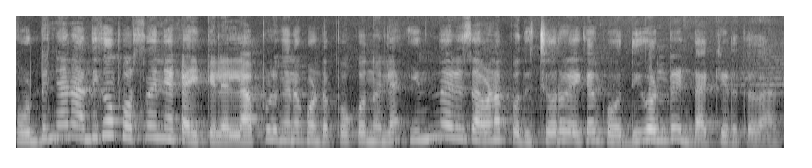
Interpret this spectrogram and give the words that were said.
ഫുഡ് ഞാൻ അധികം പുറത്ത് തന്നെയാണ് കഴിക്കില്ല എല്ലാപ്പോഴും ഇങ്ങനെ കൊണ്ടുപോക്കൊന്നുമില്ല. ഇന്നൊരു തവണ പൊതിച്ചോറ് കഴിക്കാൻ കൊതി കൊണ്ട് ഉണ്ടാക്കിയെടുത്തതാണ്.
